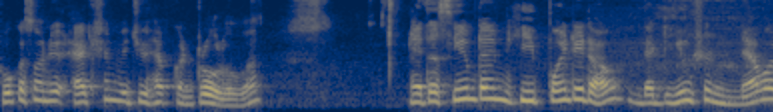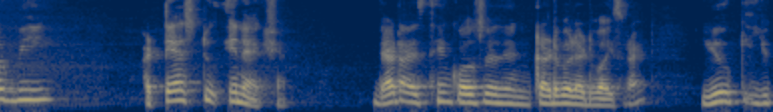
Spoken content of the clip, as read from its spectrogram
Focus on your action which you have control over at the same time he pointed out that you should never be attached to inaction. That i think also is incredible advice right? You you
